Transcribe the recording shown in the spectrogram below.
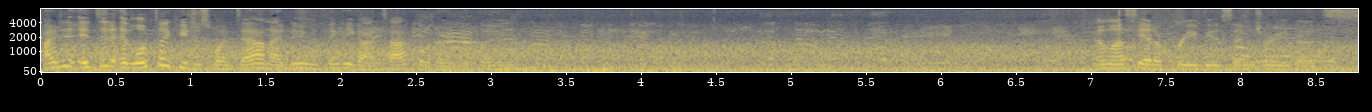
I did. It did. It looked like he just went down. I didn't even think he got tackled or anything. Unless he had a previous injury that's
